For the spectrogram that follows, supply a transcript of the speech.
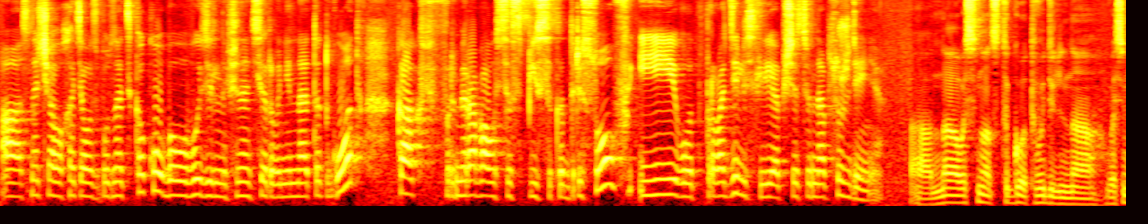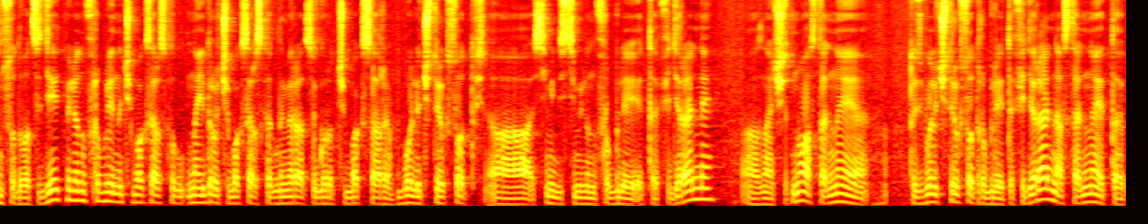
А сначала хотелось бы узнать, какое было выделено финансирование на этот год, как формировался список адресов и вот проводились ли общественные обсуждения? А, на 2018 год выделено 829 миллионов рублей на, Чебоксарскую, на ядро Чебоксарской агломерации, город Чебоксары. Более 470 а, миллионов рублей – это федеральные. А, значит, ну, остальные то есть более 400 рублей – это федеральное, остальное – это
